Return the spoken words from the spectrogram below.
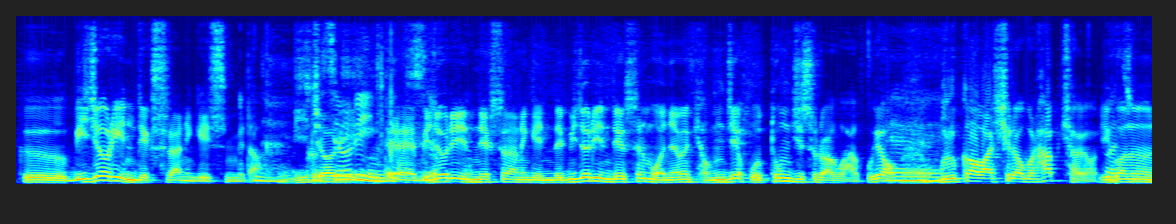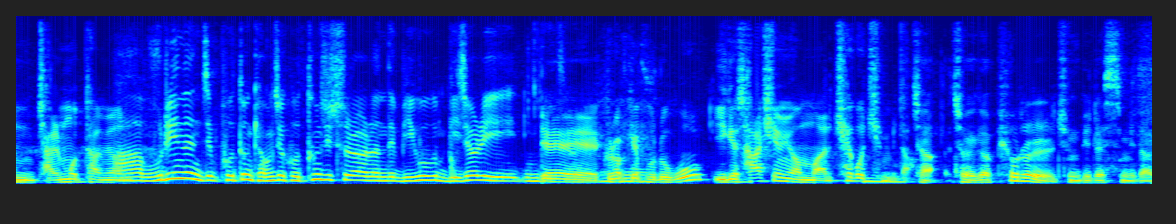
그 misery index라는 게 있습니다. 네. misery misery index. index. 네, misery index 라는 게 있는데 misery index는 뭐냐면 경제 고통 지수라고 하고요. 네. 물가와 실업을 합쳐요. 이거는 잘못하면 아, 우리는 이제 보통 경제 고통 지수라 그러는데 미국은 미저리 인덱스. 예, 그렇게 부르고 이게 40년 만 최고치입니다. 자 저희가 표를 준비를 했습니다.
